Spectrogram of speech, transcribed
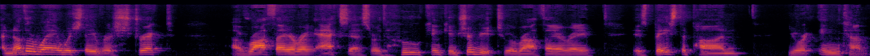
Another way in which they restrict uh, a Roth IRA access or who can contribute to a Roth IRA is based upon your income.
